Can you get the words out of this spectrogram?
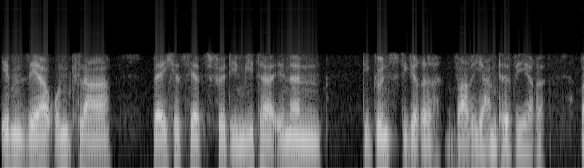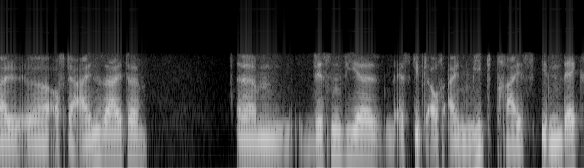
eben sehr unklar, welches jetzt für die MieterInnen die günstigere Variante wäre weil äh, auf der einen Seite ähm, wissen wir, es gibt auch einen Mietpreisindex,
